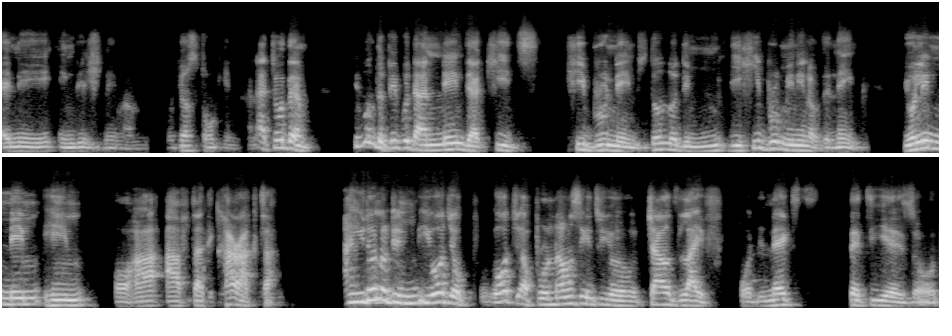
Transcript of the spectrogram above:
any English name. I'm just talking. And I told them, even the people that name their kids Hebrew names don't know the, the Hebrew meaning of the name. You only name him or her after the character. And you don't know the, what, you're, what you're pronouncing into your child's life for the next 30 years or,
